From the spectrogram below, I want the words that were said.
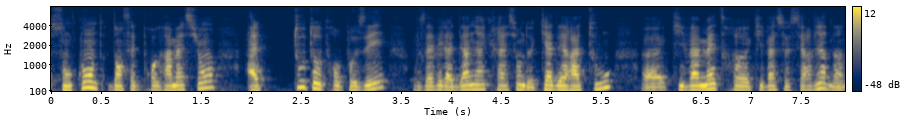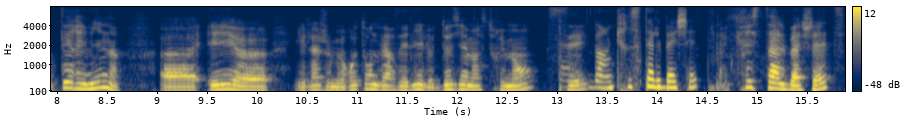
son compte dans cette programmation tout autre opposé, vous avez la dernière création de Kader euh, qui, va mettre, euh, qui va se servir d'un thérémine. Euh, et, et, là, je me retourne vers Zélie. Le deuxième instrument, c'est. D'un cristal bachette. D'un cristal bachette,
